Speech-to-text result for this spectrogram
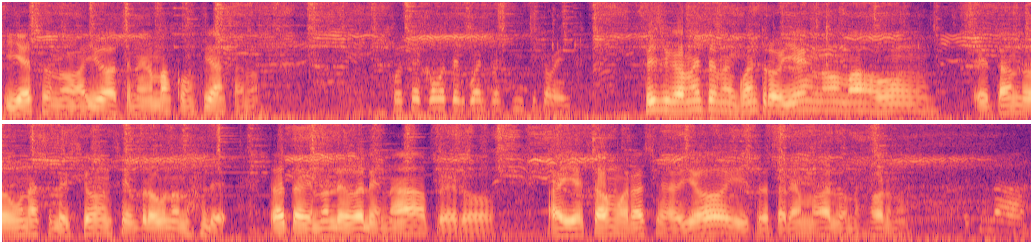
y eso nos ayuda a tener más confianza, ¿no? José, ¿cómo te encuentras físicamente? Físicamente me encuentro bien, ¿no? Más aún estando en una selección, siempre a uno no le, trata de no le duele nada, pero ahí estamos, gracias a Dios, y trataremos de dar lo mejor, ¿no? Una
